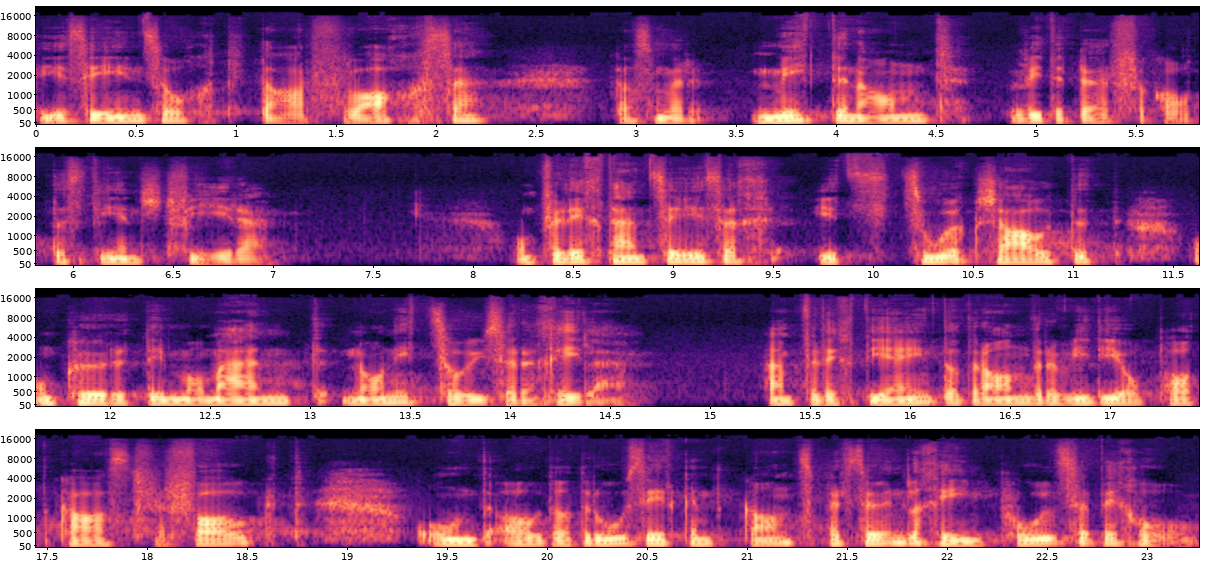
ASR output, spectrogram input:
die Sehnsucht darf wachsen, dass wir miteinander wieder dürfen Gottesdienst feiern. Und vielleicht haben sie sich jetzt zugeschaltet und gehören im Moment noch nicht zu unserer Kille. Haben vielleicht die ein oder andere Videopodcast verfolgt und auch daraus irgend ganz persönliche Impulse bekommen.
